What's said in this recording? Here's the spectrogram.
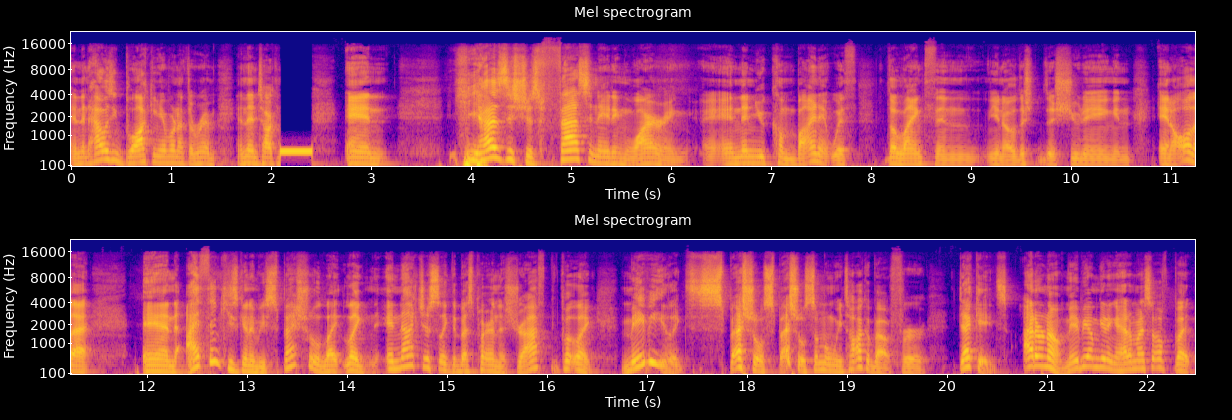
And then how is he blocking everyone at the rim and then talking? And he has this just fascinating wiring. And then you combine it with the length and you know the, the shooting and and all that. And I think he's going to be special, like like, and not just like the best player in this draft, but like maybe like special, special, someone we talk about for decades. I don't know. Maybe I'm getting ahead of myself, but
